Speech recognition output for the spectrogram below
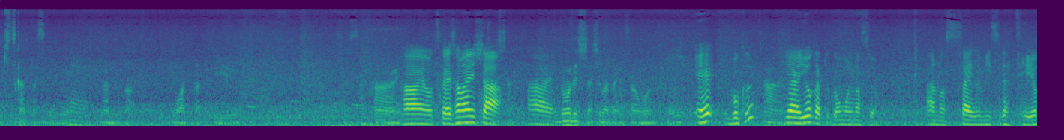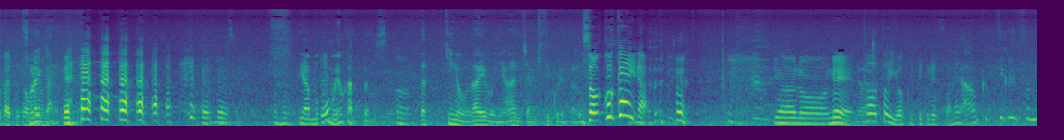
ん、きつかったですけどね、なんとか終わったっていう、ははいお疲れ様でした。はい。い、どうでした、柴谷さんは？え僕？はい。いや良かったと思いますよ。あの財布見つかって良かったと思います。そい や、僕も良かったですよ、うん。だ昨日ライブにあんちゃん来てくれたんで、そこかいな。いやあのねいや。尊い送ってくれてたね。いや送ってくれたな。う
